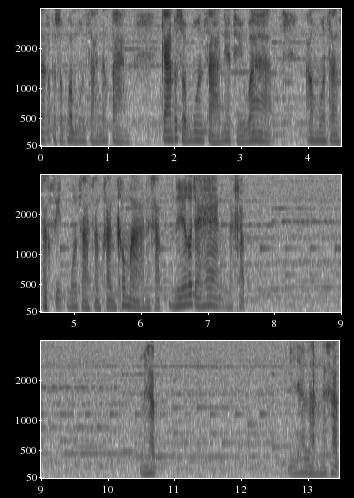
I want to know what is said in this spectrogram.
แล้วก็ผสมกับมวลสารต่างๆ การผสมมวลสารเนี่ยถือว่าเอามวลสารศักดิ์สิทธิ์มวลสารสำคัญเข้ามานะครับ เนื้อก็จะแห้งนะครับนะครับอยู่ด้านหลังนะครับ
